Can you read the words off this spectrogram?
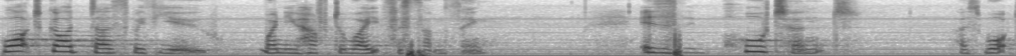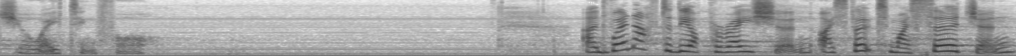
What God does with you when you have to wait for something is as important as what you're waiting for. And when, after the operation, I spoke to my surgeon,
